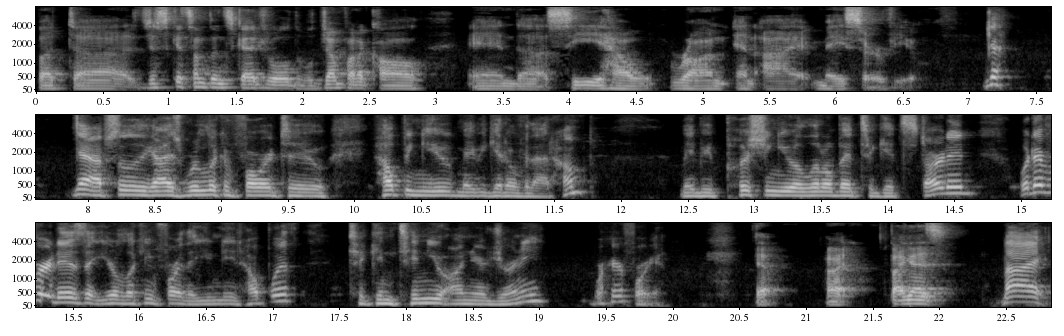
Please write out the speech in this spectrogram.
but uh, just get something scheduled. We'll jump on a call and uh, see how Ron and I may serve you. Yeah. Yeah, absolutely, guys. We're looking forward to helping you maybe get over that hump maybe pushing you a little bit to get started, whatever it is that you're looking for that you need help with to continue on your journey, we're here for you. Yep. All right. Bye, guys. Bye.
